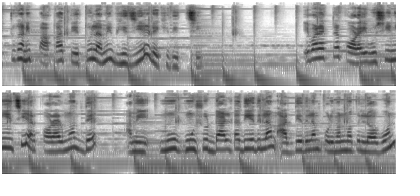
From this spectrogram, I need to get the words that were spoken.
একটুখানি পাকা তেঁতুল আমি ভিজিয়ে রেখে দিচ্ছি। এবার একটা কড়াই বসিয়ে নিয়েছি আর কড়ার মধ্যে আমি মুগ, মুসুর ডালটা দিয়ে দিলাম আর দিয়ে দিলাম পরিমাণ মতো লবণ,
